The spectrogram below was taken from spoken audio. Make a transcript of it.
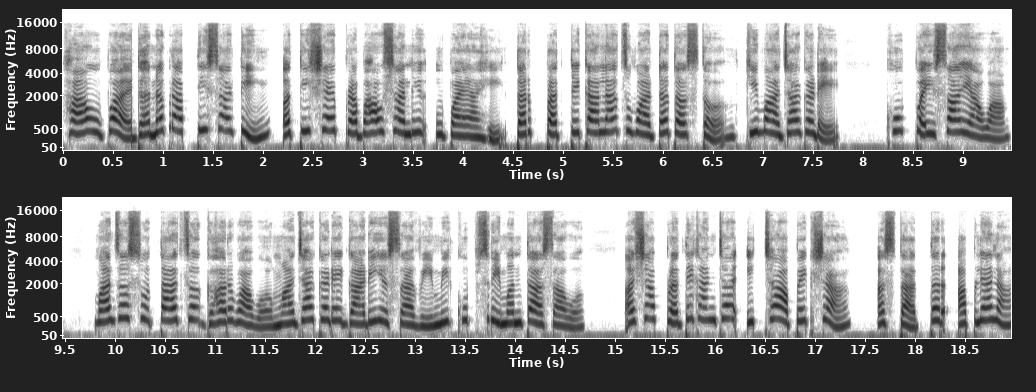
हा उपाय धनप्राप्तीसाठी अतिशय प्रभावशाली उपाय आहे. तर प्रत्येकालाच वाटत असतं की माझ्याकडे खूप पैसा यावा. माझं स्वतःचं घर व्हावं. माझ्याकडे गाडी असावी. मी खूप श्रीमंत असावं. अशा प्रत्येकांच्या इच्छा अपेक्षा असतात. तर आपल्याला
